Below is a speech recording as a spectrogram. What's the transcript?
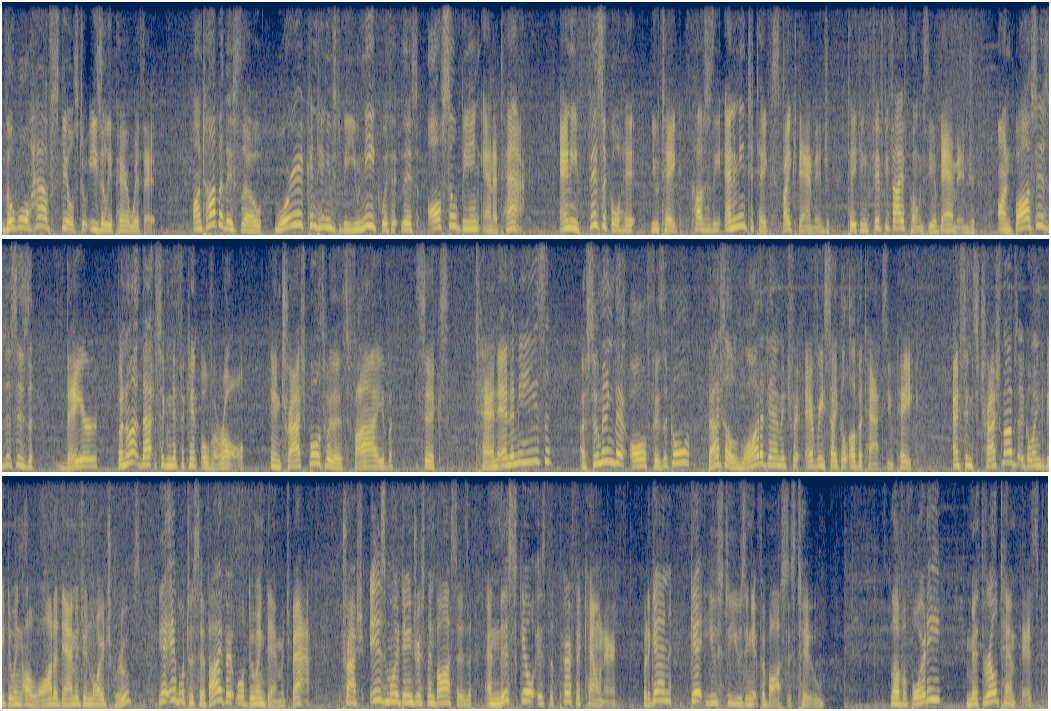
Though we'll have skills to easily pair with it. On top of this though, Warrior continues to be unique with this also being an attack. Any physical hit you take causes the enemy to take spike damage, taking 55 potency of damage. On bosses, this is there, but not that significant overall. In trash pulls where there's 5, 6, 10 enemies, assuming they're all physical, that's a lot of damage for every cycle of attacks you take. And since trash mobs are going to be doing a lot of damage in large groups, you're able to survive it while doing damage back. Trash is more dangerous than bosses, and this skill is the perfect counter. But again, get used to using it for bosses too. Level 40, Mithril Tempest.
